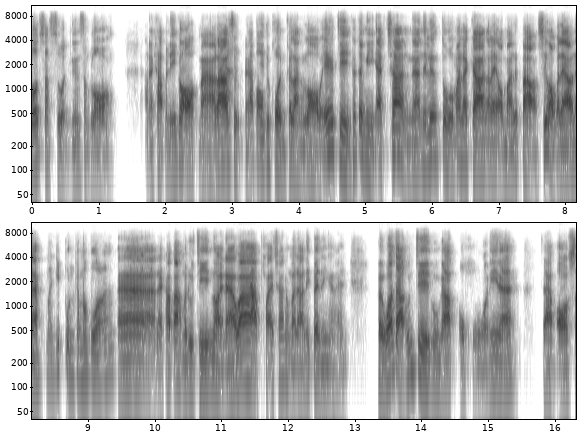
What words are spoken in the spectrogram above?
ลดสัดส่วนเงินสำรองนะครับอันนี้ก็ออกมาล่าสุดครันะบผม ที่ทุกคนกำลังรอว่าเอ๊ะจีนเขาจะมีแอคชั่นนะในเรื่องตัวมาตรการอะไรออกมาหรือเปล่า ซึ่งออกมาแล้วนะ เหมือนญี่ปุ่นกลับมาบวกแล้วอ่านะครับอะมาดูจีนหน่อยนะว่าครับพอแอคชั่นออกมาแล้วนี่เป็นยังไง แปลว่าจากหุ้นจีนคุณครับ โอ้โห นี่นะ จากออกไซ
